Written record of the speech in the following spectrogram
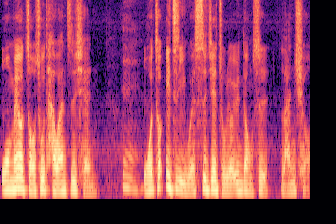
我没有走出台湾之前，对，我就一直以为世界主流运动是篮球，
